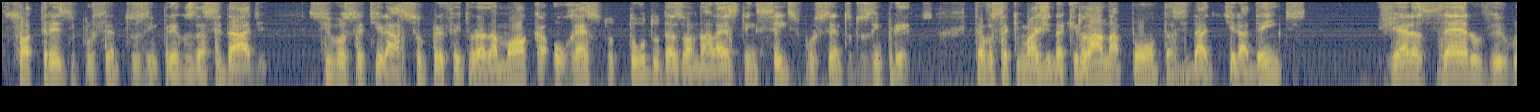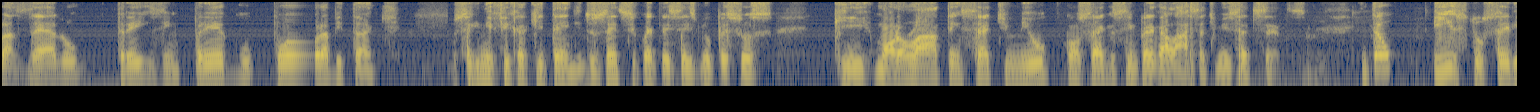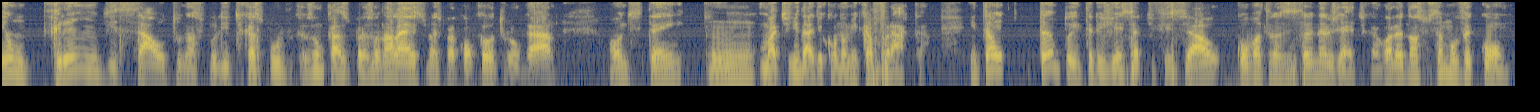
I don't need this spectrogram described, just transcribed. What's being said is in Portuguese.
só 13% dos empregos da cidade. Se você tirar a subprefeitura da Moca, o resto todo da Zona Leste tem 6% dos empregos. Então você que imagina que lá na ponta, a cidade de Tiradentes, gera 0,03 emprego por habitante. Significa que tem de 256 mil pessoas que moram lá, tem 7 mil que conseguem se empregar lá, 7.700. Uhum. Então, isto seria um grande salto nas políticas públicas, no caso para a Zona Leste, mas para qualquer outro lugar onde tem um, uma atividade econômica fraca. Então, tanto a inteligência artificial como a transição energética. Agora, nós precisamos ver como.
